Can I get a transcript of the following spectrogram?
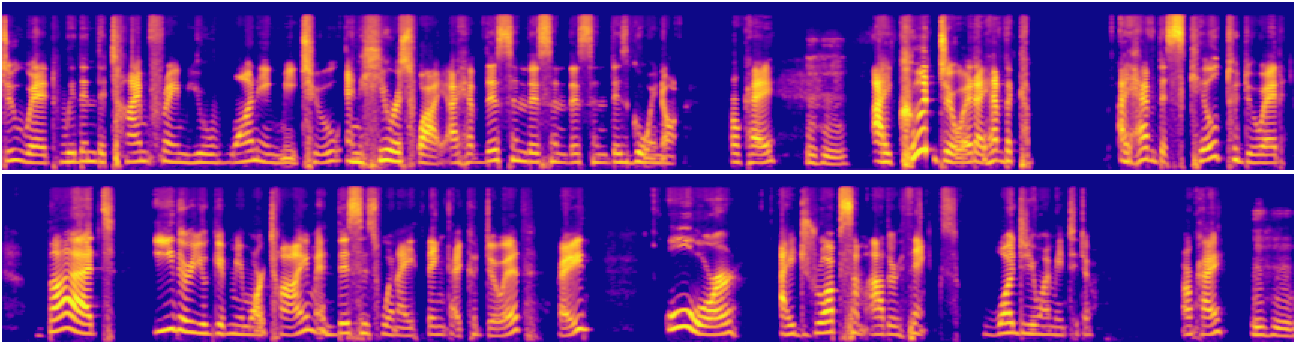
do it within the time frame you're wanting me to. And here is why I have this and this and this and this going on. Okay. Mm-hmm. I could do it. I have the I have the skill to do it, but either you give me more time and this is when I think I could do it, right? Or I drop some other things. What do you want me to do? Okay. Mm-hmm.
